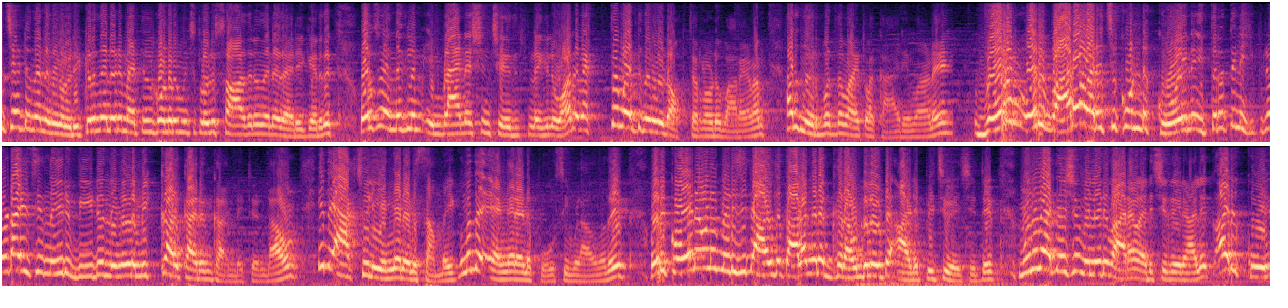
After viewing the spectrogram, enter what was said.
തീർച്ചയായിട്ടും തന്നെ നിങ്ങൾ ഒരിക്കലും തന്നെ ഒരു മെറ്റൽ കോളർ വെച്ചിട്ടുള്ള ഒരു സാധനം തന്നെ ധരിക്കരുത്. ഓൾസോ എന്തെങ്കിലും ഇംപ്ലാന്റേഷൻ ചെയ്തിട്ടുണ്ടെങ്കിൽ വളരെ വ്യക്തമായിട്ട് നിങ്ങൾ ഡോക്ടറിനോട് പറയണം. അത് നിർബന്ധമായിട്ടുള്ള കാര്യമാണ്. വെറും ഒരു വര വരച്ചുകൊണ്ട് കോയിനെ ഇത്തരത്തിൽ ഹിപ്നോട്ടൈസ് ചെയ്യുന്ന ഒരു വീഡിയോ നിങ്ങൾ മിക്ക ആൾക്കാരും കണ്ടിട്ടുണ്ടാവും. ഇത് ആക്ച്വലി എങ്ങനെയാണ് സംഭവിക്കുന്നത്? എങ്ങനെയാണ് പോസിബിൾ ആവുന്നത്? ഒരു കോയിനെ നമ്മൾ പിടിച്ചിട്ട് ആളുടെ തല അങ്ങനെ ഗ്രൗണ്ടിലോട്ട് അടുപ്പിച്ച് വെച്ചിട്ട് മുന്നിൽ അത്യാവശ്യം വലിയൊരു വര വരച്ചു കഴിഞ്ഞാൽ ആ ഒരു കോയി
